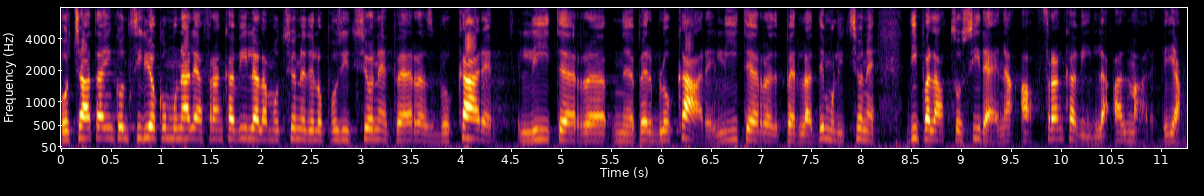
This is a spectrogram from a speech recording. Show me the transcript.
Bocciata in Consiglio Comunale a Francavilla la mozione dell'opposizione per sbloccare l'iter eh, per bloccare l'iter per la demolizione di Palazzo Sirena a Francavilla al mare. Vediamo.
